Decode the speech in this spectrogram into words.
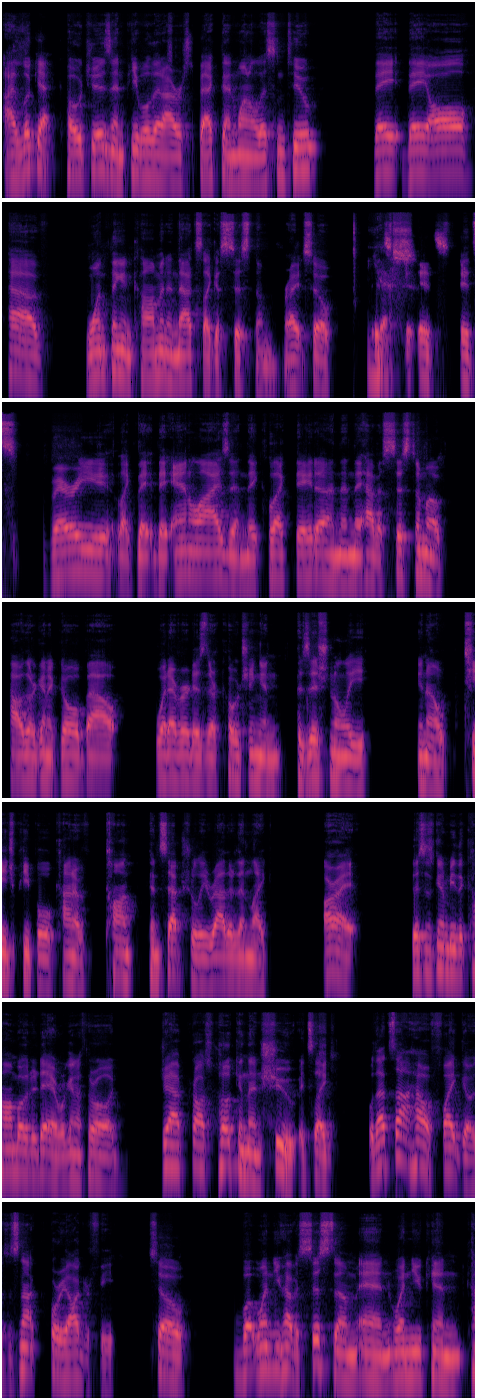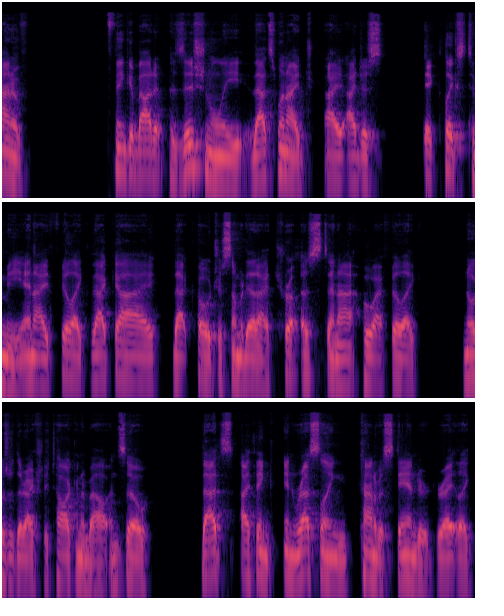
I look at coaches and people that I respect and want to listen to, they they all have one thing in common, and that's like a system, right? So it's yes. it's it's very like they they analyze and they collect data, and then they have a system of how they're going to go about whatever it is they're coaching and positionally, you know, teach people kind of con- conceptually rather than like, all right, this is going to be the combo today. We're going to throw a jab, cross, hook, and then shoot. It's like, well, that's not how a fight goes. It's not choreography. So, but when you have a system and when you can kind of think about it positionally, that's when I, I, I just, it clicks to me. And I feel like that guy, that coach is somebody that I trust and I, who I feel like knows what they're actually talking about. And so that's, I think in wrestling, kind of a standard, right? Like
